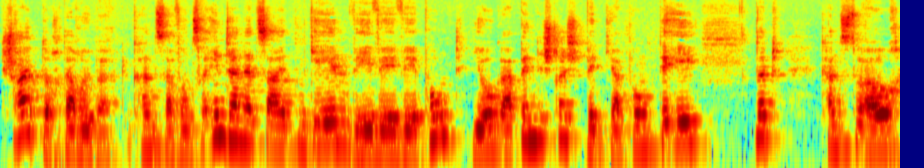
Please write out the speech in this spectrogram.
Schreib doch darüber. Du kannst auf unsere Internetseiten gehen www.yoga-vidya.de. Dort kannst du auch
